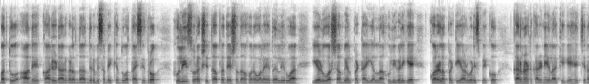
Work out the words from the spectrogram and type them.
ಮತ್ತು ಆನೆ ಕಾರಿಡಾರ್ಗಳನ್ನು ನಿರ್ಮಿಸಬೇಕೆಂದು ಒತ್ತಾಯಿಸಿದರು. ಹುಲಿ ಸುರಕ್ಷಿತ ಪ್ರದೇಶದ ಹೊರವಲಯದಲ್ಲಿರುವ ಏಳು ವರ್ಷ ಮೇಲ್ಪಟ್ಟ ಎಲ್ಲ ಹುಲಿಗಳಿಗೆ ಕೊರಳ ಪಟ್ಟಿ ಅಳವಡಿಸಬೇಕು. ಕರ್ನಾಟಕ ಅರಣ್ಯ ಇಲಾಖೆಗೆ ಹೆಚ್ಚಿನ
